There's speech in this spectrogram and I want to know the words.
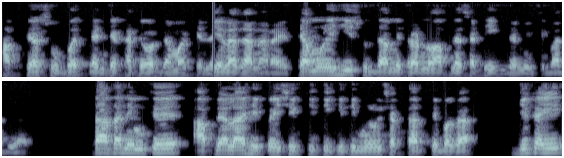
हप्त्यासोबत त्यांच्या खात्यावर जमा केला जाणार आहे. त्यामुळे ही सुद्धा मित्रांनो आपल्यासाठी एक जमेची बाजू आहे. तर आता नेमके आपल्याला हे पैसे किती किती मिळू शकतात ते बघा. जे काही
